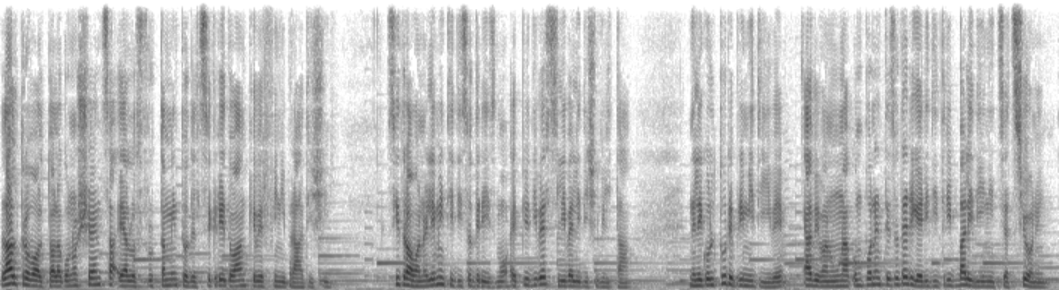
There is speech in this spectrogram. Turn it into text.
l'altro volto alla conoscenza e allo sfruttamento del segreto anche per fini pratici. Si trovano elementi di esoterismo ai più diversi livelli di civiltà. Nelle culture primitive avevano una componente esoterica i riti tribali di iniziazione.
